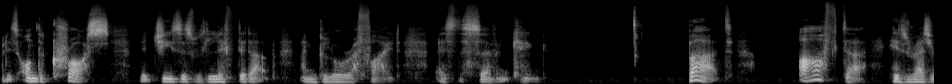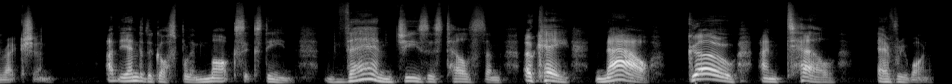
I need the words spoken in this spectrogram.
But it's on the cross that Jesus was lifted up and glorified as the servant king. But after his resurrection, at the end of the gospel in Mark 16, then Jesus tells them, okay, now go and tell everyone.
